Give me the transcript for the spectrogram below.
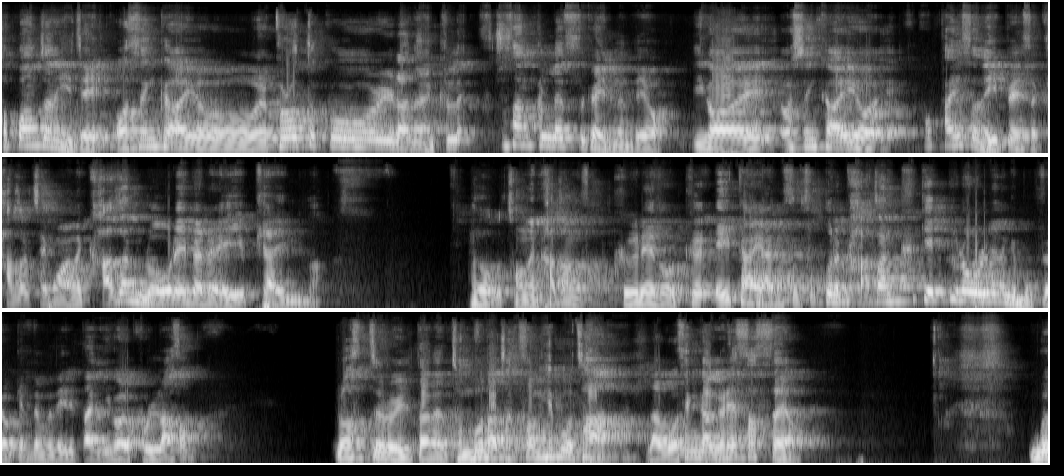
첫 번째는 이제 어싱크 IO 프로토콜이라는 클래, 추상 클래스가 있는데요. 이거의 어싱크 IO 파이썬 API에서 가장 제공하는 가장 로우 레벨의 API입니다. 그래서 저는 가장 그래도 그 API 안에서 속도를 가장 크게 끌어올리는 게 목표였기 때문에 일단 이걸 골라서 러스트로 일단은 전부 다 작성해보자 라고 생각을 했었어요. 모,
